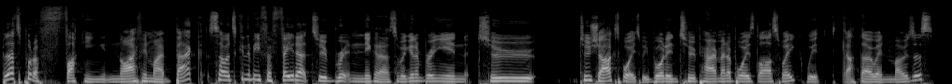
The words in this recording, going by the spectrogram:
But that's put a fucking knife in my back. So it's going to be for Fifita to Briton Nikora. So we're going to bring in two two Sharks boys. We brought in two Parramatta boys last week with Gutho and Moses.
